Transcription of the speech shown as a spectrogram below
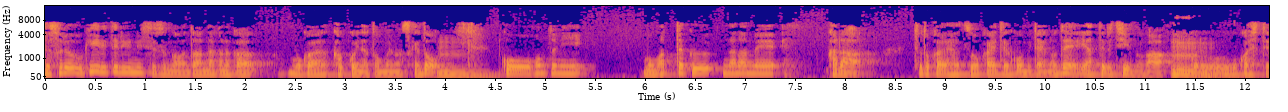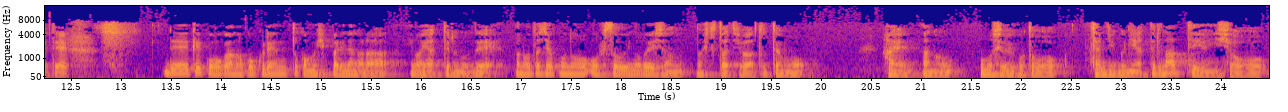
でそれを受け入れてるユニセフがまたなかなか僕はかっこいいなと思いますけど、うん、こう本当にもう全く斜めからちょっと開発を変えていこうみたいのでやってるチームがこれを動かしてて、うん、で結構他の国連とかも引っ張りながら今やってるのであの私はこのオフィス・オブ・イノベーションの人たちはとてもはいあの面白いことをチャレンジングにやってるなっていう印象を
